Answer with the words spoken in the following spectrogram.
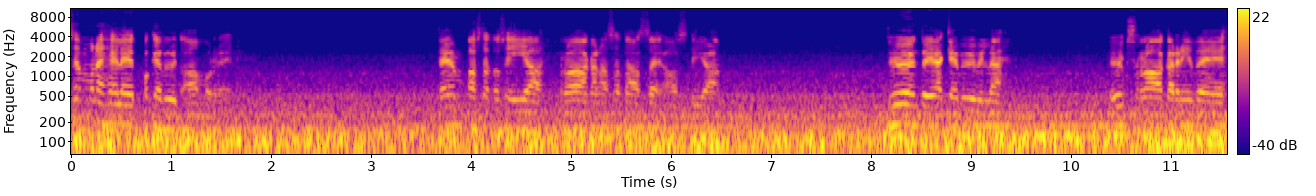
Semmonen helppo kevyt aamureeni. Tempasta tosiaan raakana sataseen asti ja työntöjä kevyillä. Yksi raaka rive,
